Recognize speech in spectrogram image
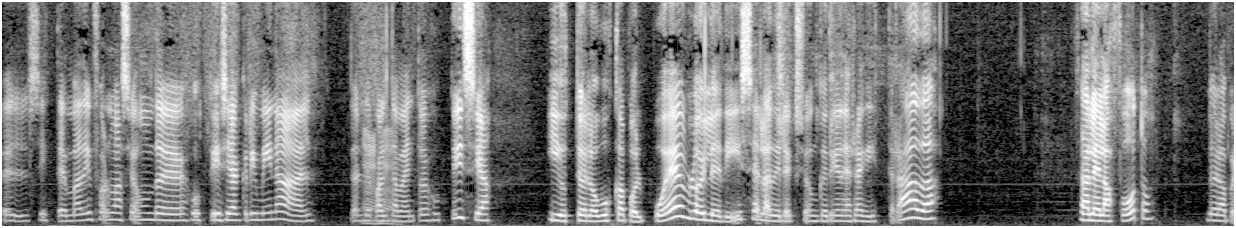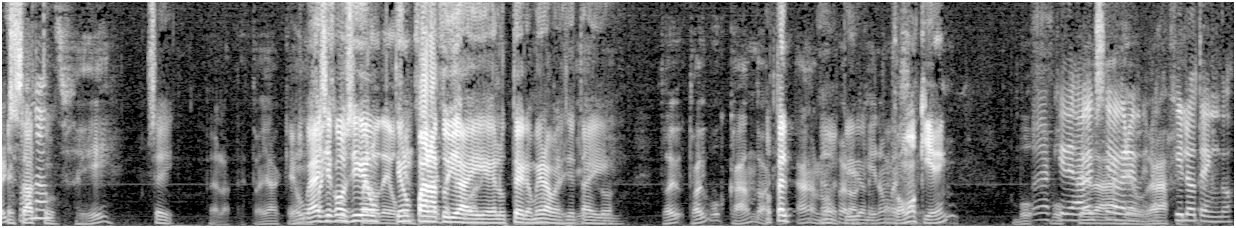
el sistema de información de justicia criminal del Ajá. Departamento de Justicia y usted lo busca por pueblo y le dice la dirección que tiene registrada. Sale la foto de la persona. Exacto. Sí. Sí. Espérate, estoy aquí. A ver si consigue un, tiene un pana tuyo ahí, el ustero. Mira a ver si está ahí. Estoy, estoy buscando. Aquí. el- ah, no, no, el pero pidió aquí no me ¿Cómo sale. quién? Bu- Aquí, deja ver si búsqueda abre, mira, geográfica. aquí lo tengo.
